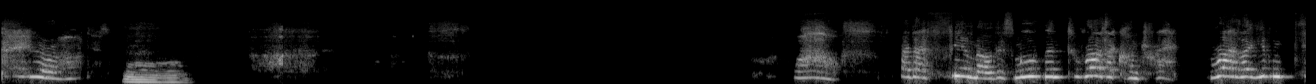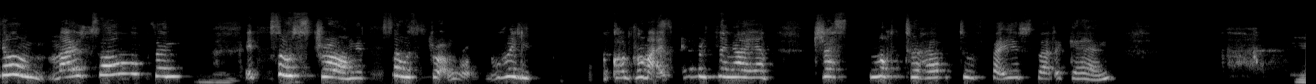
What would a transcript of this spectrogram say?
pain around it. Mm. Wow. And I feel now this movement to rather contract, rather even kill myself than It's so strong. It's so strong. Really compromise everything I am just not to have to face that again.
